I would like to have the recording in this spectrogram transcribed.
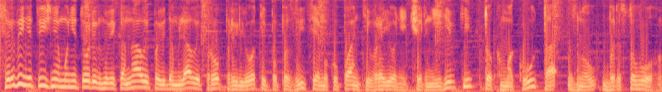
В середині тижня моніторингові канали повідомляли про прильоти по позиціям окупантів в районі Чернігівки, Токмаку та знов Берестового.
